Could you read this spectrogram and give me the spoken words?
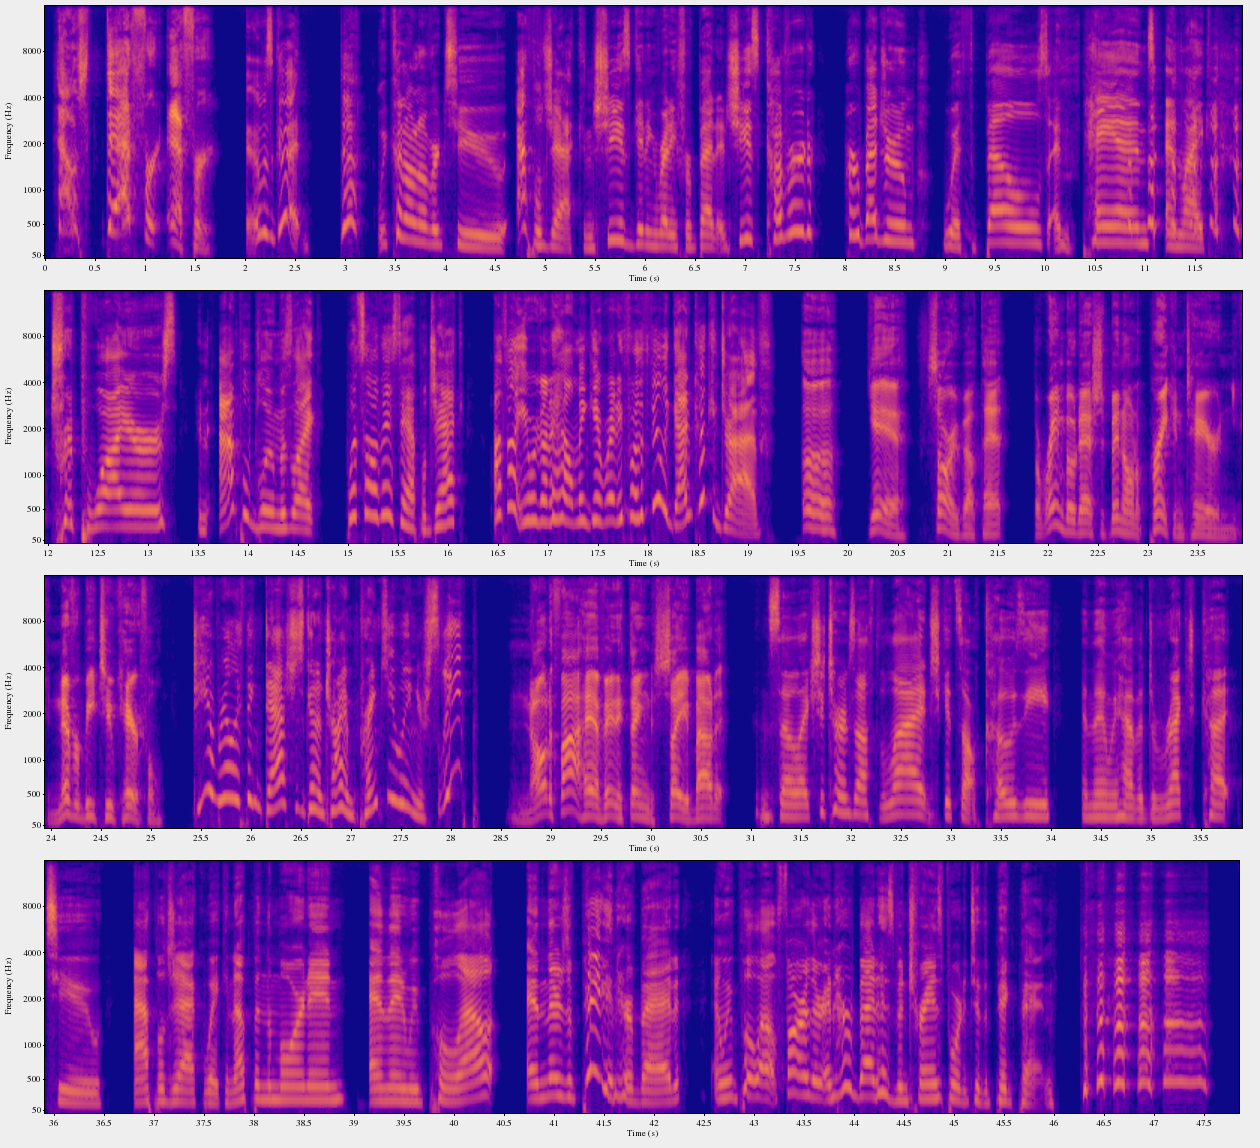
How's that for effort? It was good. Yeah. We cut on over to Applejack, and she's getting ready for bed, and she has covered her bedroom with bells and pans and like trip wires. And Apple Bloom is like, What's all this, Applejack? I thought you were going to help me get ready for the Filly Guide cookie drive. Uh, yeah. Sorry about that. But Rainbow Dash has been on a pranking tear, and you can never be too careful. Do you really think Dash is going to try and prank you in your sleep? Not if I have anything to say about it. And so, like, she turns off the light, she gets all cozy, and then we have a direct cut to Applejack waking up in the morning, and then we pull out, and there's a pig in her bed, and we pull out farther, and her bed has been transported to the pig pen.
